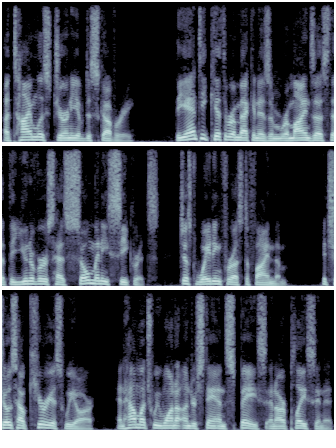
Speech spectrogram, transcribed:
A Timeless Journey of Discovery. The Antikythera mechanism reminds us that the universe has so many secrets, just waiting for us to find them. It shows how curious we are, and how much we want to understand space and our place in it.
